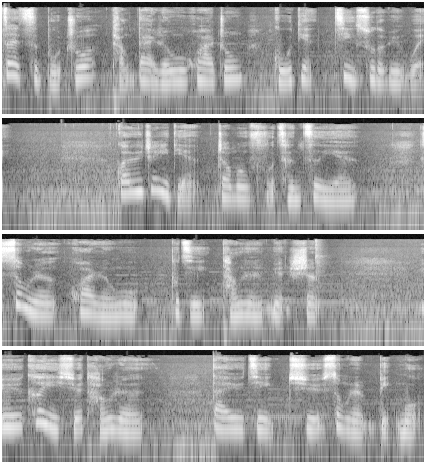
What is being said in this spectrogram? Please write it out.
再次捕捉唐代人物画中古典竞速的韵味。关于这一点，赵孟俯曾自言：“宋人画人物不及唐人远胜。与刻意学唐人，黛玉竟去宋人笔墨。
